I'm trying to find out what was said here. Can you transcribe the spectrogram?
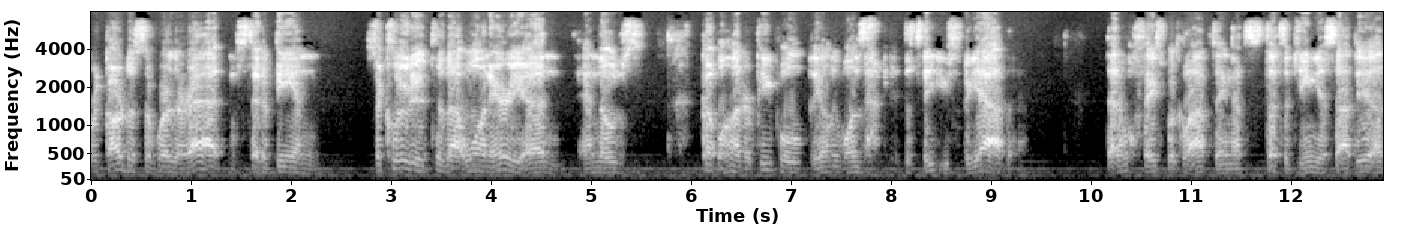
regardless of where they're at instead of being secluded to that one area and and those couple hundred people the only ones that get to see you so yeah that, that whole facebook live thing that's that's a genius idea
